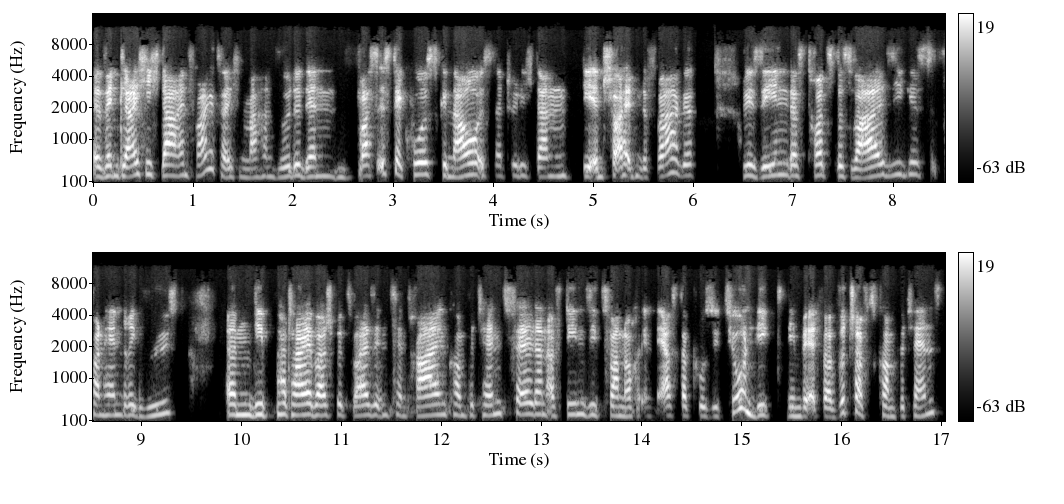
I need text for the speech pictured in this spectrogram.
Äh, wenngleich ich da ein Fragezeichen machen würde, denn was ist der Kurs genau, ist natürlich dann die entscheidende Frage. Wir sehen, dass trotz des Wahlsieges von Hendrik Wüst ähm, die Partei beispielsweise in zentralen Kompetenzfeldern, auf denen sie zwar noch in erster Position liegt, nehmen wir etwa Wirtschaftskompetenz,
